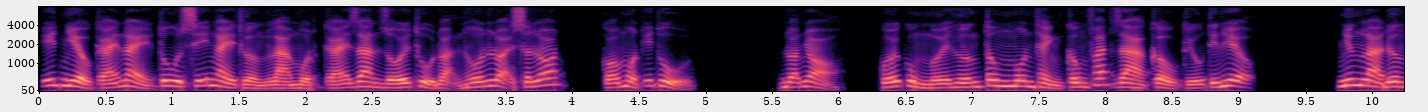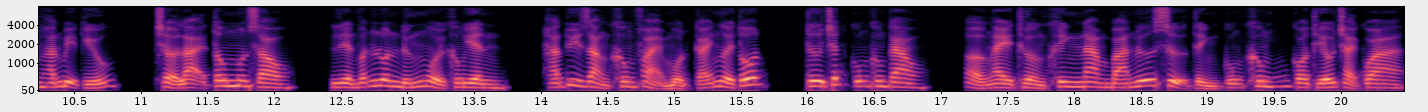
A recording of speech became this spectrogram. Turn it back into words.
ít nhiều cái này tu sĩ ngày thường là một cái gian dối thủ đoạn hỗn loại sơn lót, có một ít thủ. Đoạn nhỏ, cuối cùng mới hướng tông môn thành công phát ra cầu cứu tín hiệu. Nhưng là đương hắn bị cứu, trở lại tông môn sau, liền vẫn luôn đứng ngồi không yên, hắn tuy rằng không phải một cái người tốt, tư chất cũng không cao, ở ngày thường khinh nam bá nữ sự tình cũng không có thiếu trải qua,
